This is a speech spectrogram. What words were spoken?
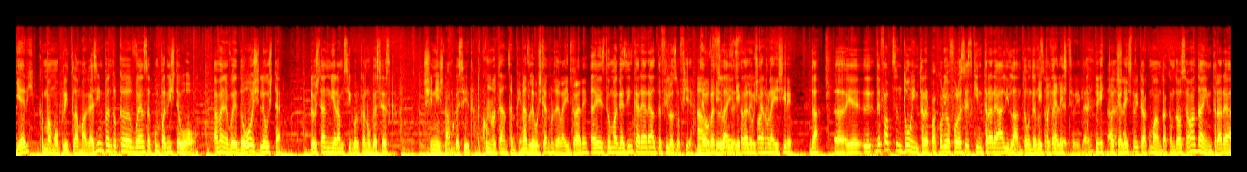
ieri, când m-am oprit la magazin, pentru că voiam să cumpăr niște ouă. Aveam nevoie de ouă și leuștean. Leuștean eram sigur că nu găsesc și nici n-am găsit. Cum nu te-a întâmpinat leușteanul de la intrare? Este un magazin care are altă filozofie. Ah, Te ok. învăț la e cu intrare, leușteanul fac- la ieșire. Da. E, de fapt, sunt două intrări pe acolo. Eu folosesc intrarea alilantă, unde nu Îi sunt păcălești. verdețurile. Îi Da, așa păcălești. este. Uite, acum, am- dacă îmi dau seama, da, intrarea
